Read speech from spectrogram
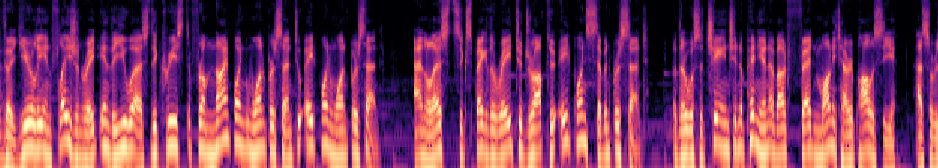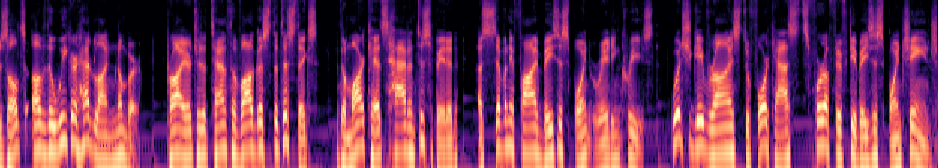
The yearly inflation rate in the US decreased from 9.1% to 8.1%. Analysts expect the rate to drop to 8.7%. There was a change in opinion about Fed monetary policy as a result of the weaker headline number. Prior to the 10th of August statistics, the markets had anticipated a 75 basis point rate increase, which gave rise to forecasts for a 50 basis point change.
